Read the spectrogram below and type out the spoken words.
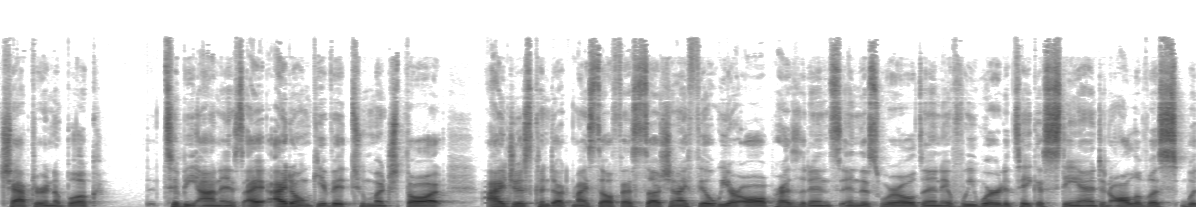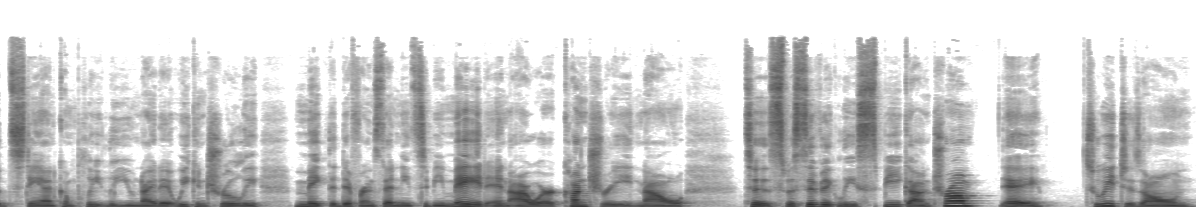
chapter in a book, to be honest. I, I don't give it too much thought. I just conduct myself as such. And I feel we are all presidents in this world. And if we were to take a stand and all of us would stand completely united, we can truly make the difference that needs to be made in our country. Now, to specifically speak on Trump, hey, to each his own.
